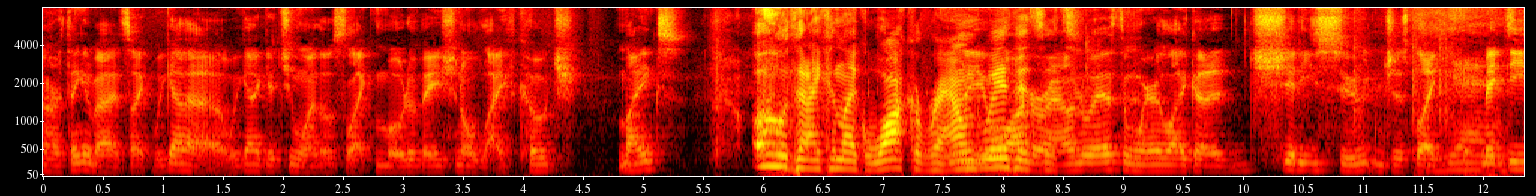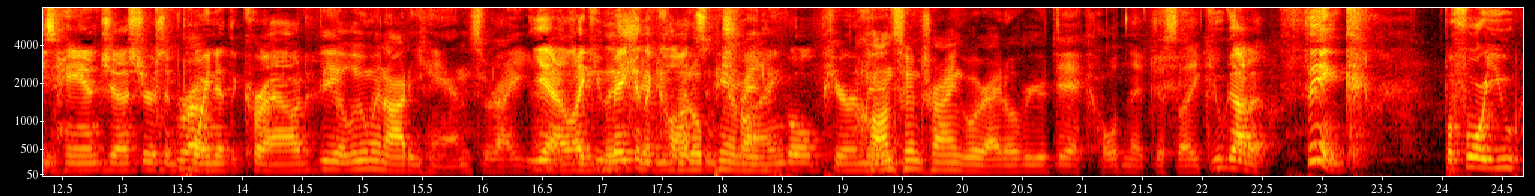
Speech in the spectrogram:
or thinking about it. It's like we gotta we gotta get you one of those like motivational life coach mics. Oh, that I can like walk around with. walk It's- it's- around with and wear like a shitty suit and just like Yes, make these hand gestures and Bro. point at the crowd. the Illuminati hands, right? You're Yeah, like you making the constant triangle pyramid. constant triangle right over your dick, holding it just like. You gotta think before you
